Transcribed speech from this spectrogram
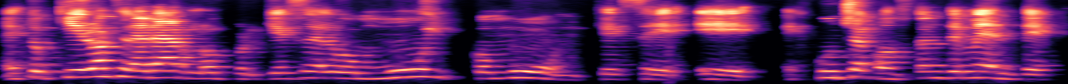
Esto quiero aclararlo porque es algo muy común que se eh, escucha constantemente,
